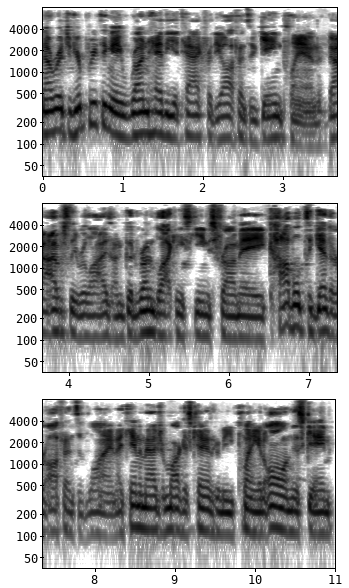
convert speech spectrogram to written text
Now, Rich, if you're predicting a run-heavy attack for the offensive game plan, that obviously relies on good run blocking schemes from a cobbled-together offensive line. I can't imagine Marcus Cannon's going to be playing at all in this game.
